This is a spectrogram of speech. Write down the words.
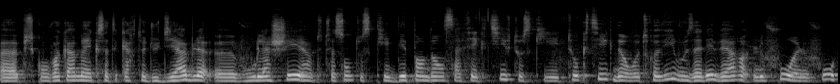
Euh, puisqu'on voit quand même avec cette carte du diable, euh, vous lâchez, de toute façon, tout ce qui est dépendance affective, tout ce qui est toxique dans votre vie, vous allez vers le fou. Le fou,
